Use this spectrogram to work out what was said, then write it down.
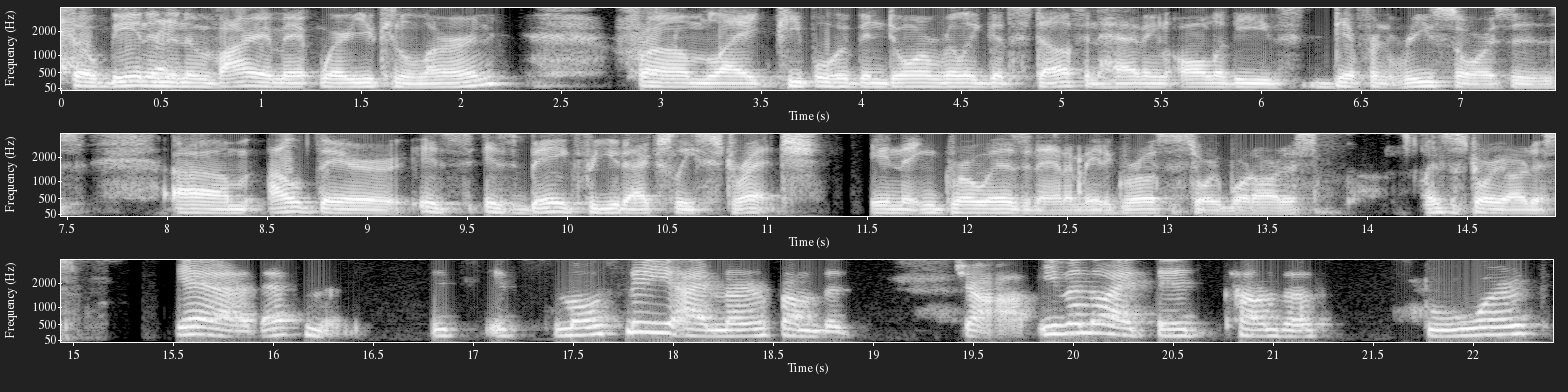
So being in an environment where you can learn from like people who've been doing really good stuff and having all of these different resources um, out there, it's it's big for you to actually stretch and, and grow as an animator, grow as a storyboard artist, as a story artist. Yeah, definitely. It's it's mostly I learned from the job. Even though I did tons of schoolwork,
